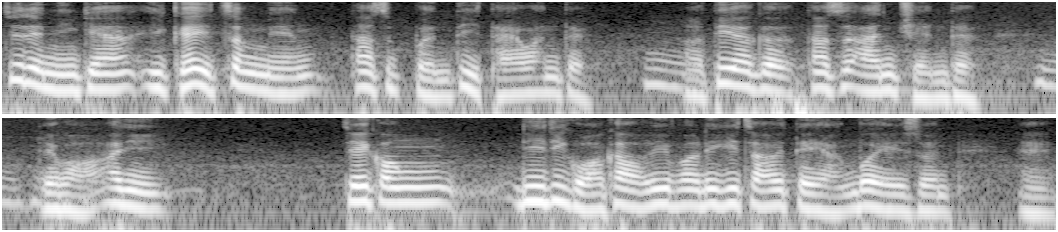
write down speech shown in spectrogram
这个物件，伊可以证明它是本地台湾的。嗯。啊，第二个它是安全的。嗯。对吧？啊，你即讲你伫外口，你无你去找去地行买的时阵，哎，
